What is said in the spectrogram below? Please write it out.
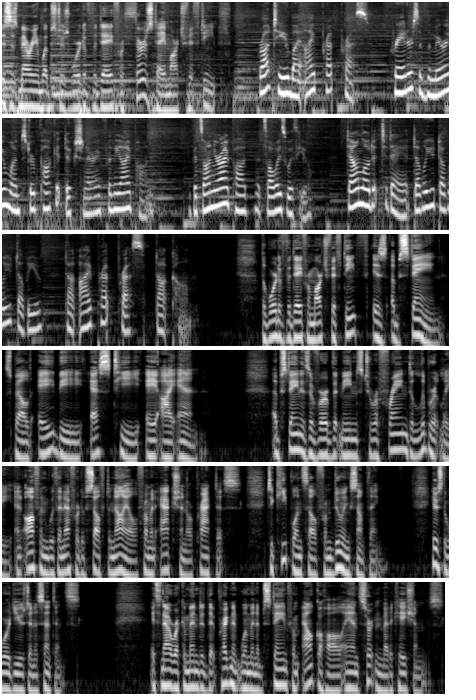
This is Merriam Webster's Word of the Day for Thursday, March 15th. Brought to you by iPrep Press, creators of the Merriam Webster Pocket Dictionary for the iPod. If it's on your iPod, it's always with you. Download it today at www.ipreppress.com. The word of the day for March 15th is abstain, spelled A B S T A I N. Abstain is a verb that means to refrain deliberately and often with an effort of self denial from an action or practice, to keep oneself from doing something. Here's the word used in a sentence. It's now recommended that pregnant women abstain from alcohol and certain medications.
